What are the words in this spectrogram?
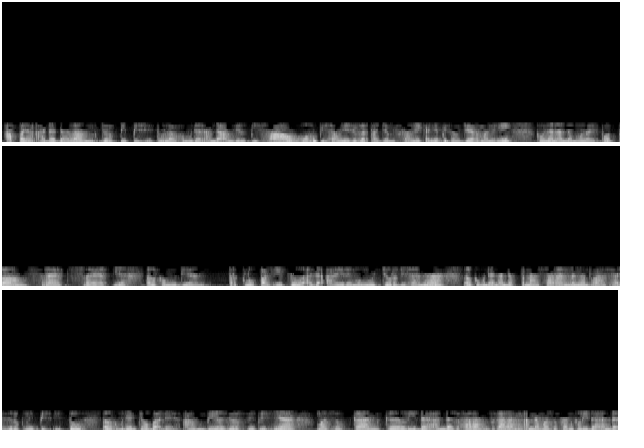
apa yang ada dalam jeruk tipis itu. Lalu kemudian Anda ambil pisau, wah pisaunya juga tajam sekali, kayaknya pisau Jerman ini. Kemudian Anda mulai potong, seret, seret, ya. Lalu kemudian terkelupas itu ada air yang mengucur di sana. Lalu kemudian Anda penasaran dengan rasa jeruk nipis itu. Lalu kemudian coba deh ambil jeruk nipisnya, masukkan ke lidah Anda sekarang. Sekarang Anda masukkan ke lidah Anda.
